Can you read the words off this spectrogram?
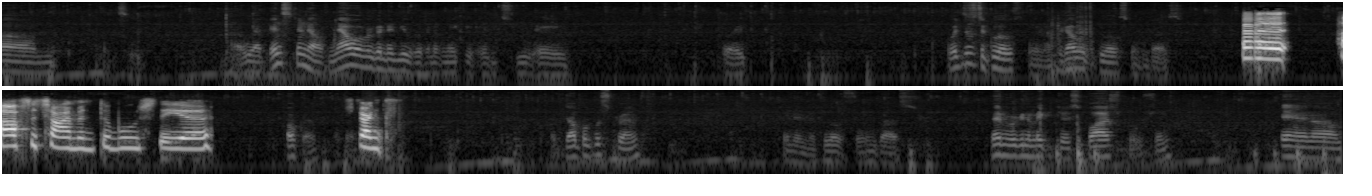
Um, let's see. Uh, we have instant health. Now what we're gonna do, we're gonna make it into a like what does the glowstone? I forgot what the glowstone does. Uh, half the time and doubles the uh, Okay. strength. double the strength, and then the glowstone does. Then we're gonna make it to a splash potion, and um,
